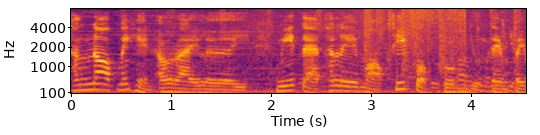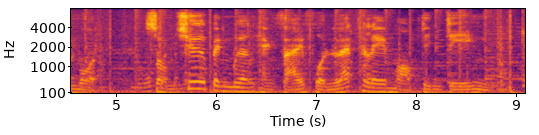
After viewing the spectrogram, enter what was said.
ข้างนอกไม่เห็นอะไรเลย มีแต่ทะเลหมอกที่ปกคลุมอยู่เต็มไปหมด สมชื่อเป็นเมืองแห่งสายฝนและทะเลหมอกจริง ๆ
